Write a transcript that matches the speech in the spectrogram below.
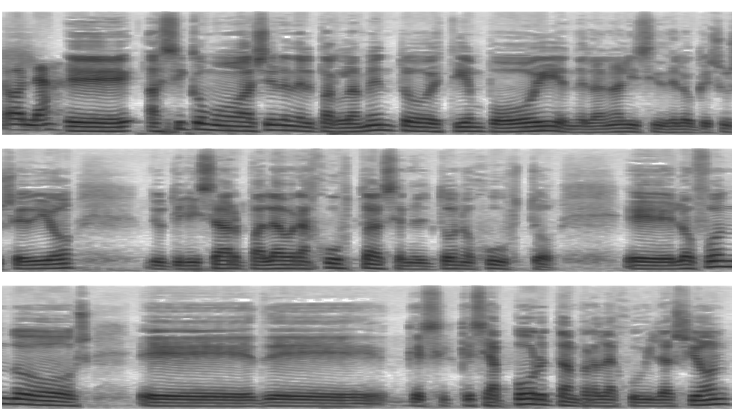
Hola. Eh, así como ayer en el Parlamento, es tiempo hoy, en el análisis de lo que sucedió, de utilizar palabras justas en el tono justo. Eh, los fondos eh, de, que, se, que se aportan para la jubilación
